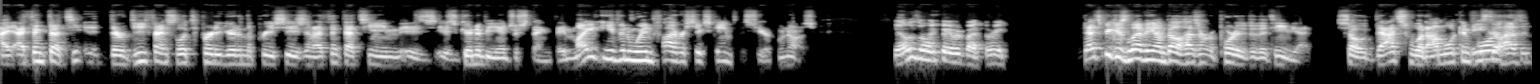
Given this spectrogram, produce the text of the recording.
I, I think that te- their defense looked pretty good in the preseason. I think that team is is going to be interesting. They might even win five or six games this year. Who knows? Steelers only favored by three. That's because Le'Veon Bell hasn't reported to the team yet. So that's what I'm looking He for. still hasn't.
